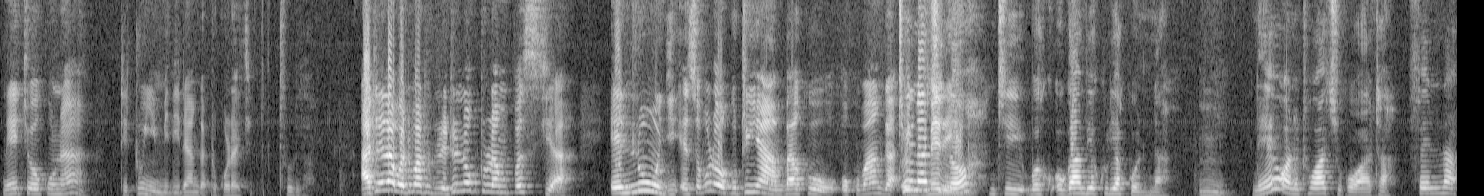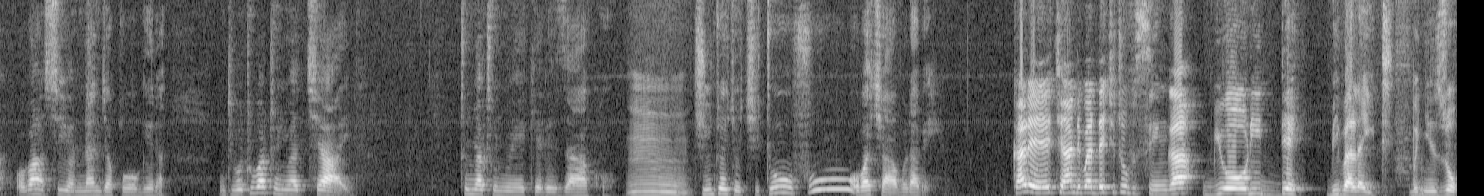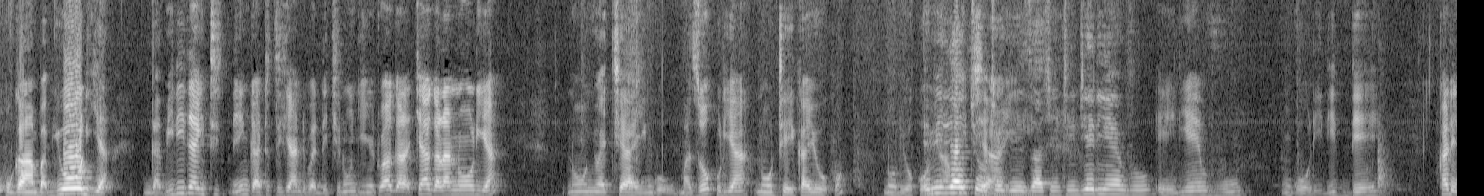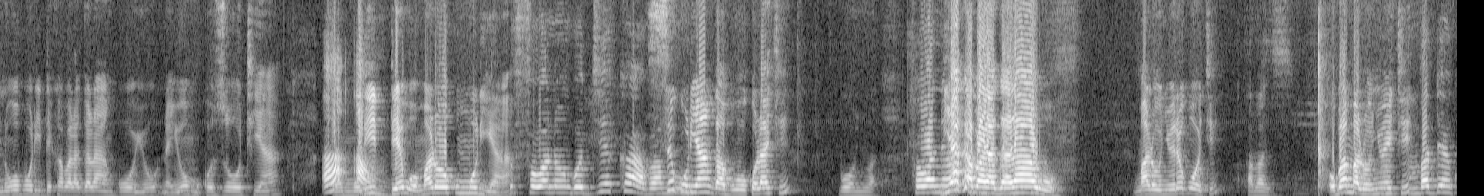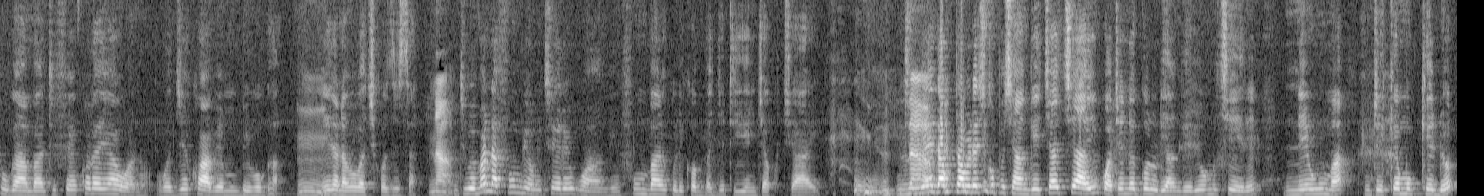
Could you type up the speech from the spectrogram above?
N'ekyokuna tetuyimirira nga tukola ki? Tulya. Ate era bwe tuba tutule tulina okutula mu positya ennungi esobole okutuyambako okubanga tulina kino nti ogambye kulya kwonna. Mm. Naye wano twakikwata ffenna oba nsi yonna nja kwogera nti bwe tuba tunywa caayi tunywa tunywekerezaako Mm. kintu ekyo kituufu oba kyabulabe kale kyandibadde kituufu singa byolidde biba layiti bwenyinza okugamba byolya nga biri layiti naye ngaate tekyandibadde kirungi nyo. Twagala- kyagala n'olya n'onywa kyayi ngaomaze okulya n'oteekayoko n'olyoka ebirira kyo otegeeza ki? Nti ndi eryenvu. Eryenvu ng'oliridde. Kale newoba olidde kabalagala ng'oyo naye omukozi otya? Omulidde bw'omala okumulya. Ffe wano ng'ogyeko abamu. Si kulya nga bw'okola ki? Bw'onywa. Lya kabalagalaawo mala onywereko ki amazzi oba mala onywe ki mbadde nkugamba nti ffe enkola ya wano ng'ogyeko abe mu bibuga naye era nabo bakikozesa. Nti bwe mba nafumbye omuceere gwange nfumba kuliko bajeti y'enkya ku caayi. Nti ngenda kutabula ekikopo kyange ekya caayi nkwate neggolo lyange ery'omuceere newuma nteekemu kedo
